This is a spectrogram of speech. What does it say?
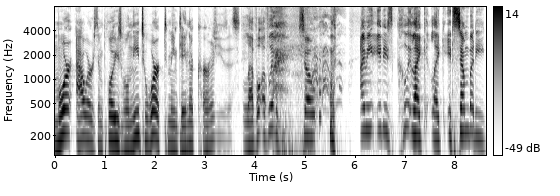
more hours employees will need to work to maintain their current Jesus. level of living. So, I mean, it is clear, like like it's somebody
